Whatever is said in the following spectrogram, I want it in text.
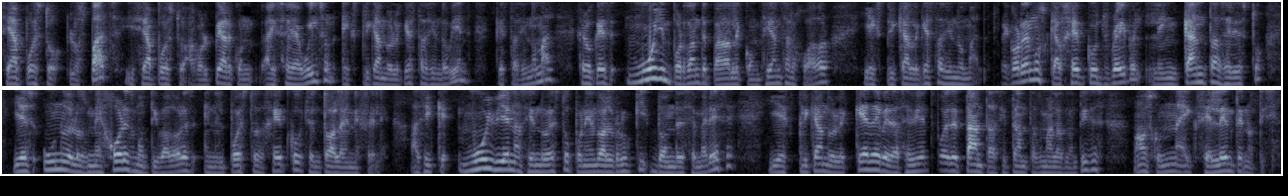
se ha puesto los pads y se ha puesto a golpear con Isaiah Wilson explicándole qué está haciendo bien, qué está haciendo mal. Creo que es muy importante para darle confianza al jugador y explicarle qué está haciendo mal. Recordemos que al head coach Bravel le encanta hacer esto y es uno de los mejores motivadores en el puesto de head coach en toda la NFL. Así que muy bien haciendo esto, poniendo al rookie donde se merece y explicándole qué debe de hacer bien. Después de tantas y tantas malas noticias, vamos con una excelente noticia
